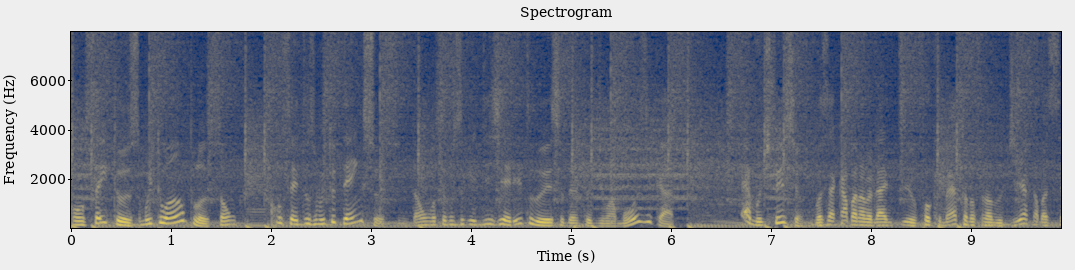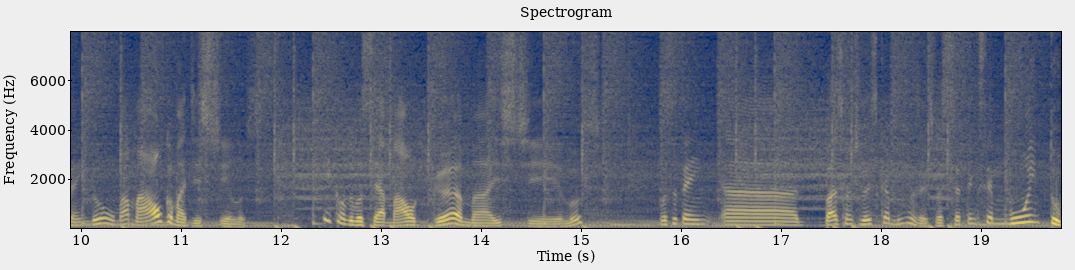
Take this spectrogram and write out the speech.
conceitos muito amplos, são conceitos muito densos. Então você conseguir digerir tudo isso dentro de uma música é muito difícil. Você acaba, na verdade, o folk metal no final do dia acaba sendo uma amálgama de estilos. E quando você amalgama estilos, você tem uh, basicamente dois caminhos. Você tem que ser muito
